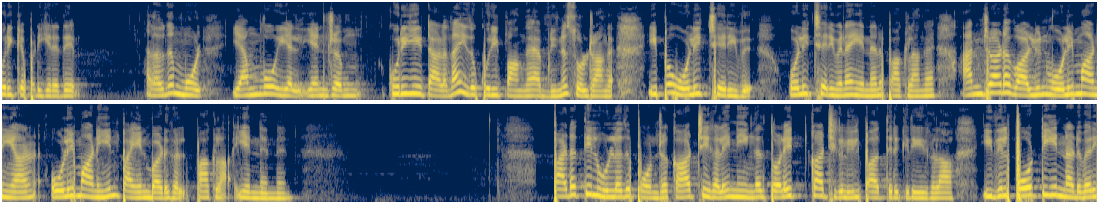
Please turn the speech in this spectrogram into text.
குறிக்கப்படுகிறது. அதாவது மோல் எம்ஓஎல் என்ற குறியீட்டால் தான் இதை குறிப்பாங்க அப்படின்னு சொல்கிறாங்க இப்போ ஒளிச்செறிவு. ஒளிச்செறிவுனா என்னென்னு பார்க்கலாங்க. அன்றாட வாழ்வின் ஒளிமானியான் ஒளிமானியின் பயன்பாடுகள். பார்க்கலாம். என்னென்னு. படத்தில் உள்ளது போன்ற காட்சிகளை நீங்கள் தொலைக்காட்சிகளில் பார்த்திருக்கிறீர்களா? இதில் போட்டியின் நடுவர்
